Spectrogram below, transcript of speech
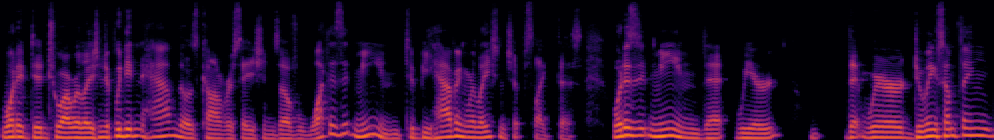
what it did to our relationship. We didn't have those conversations of what does it mean to be having relationships like this? What does it mean that we're that we're doing something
